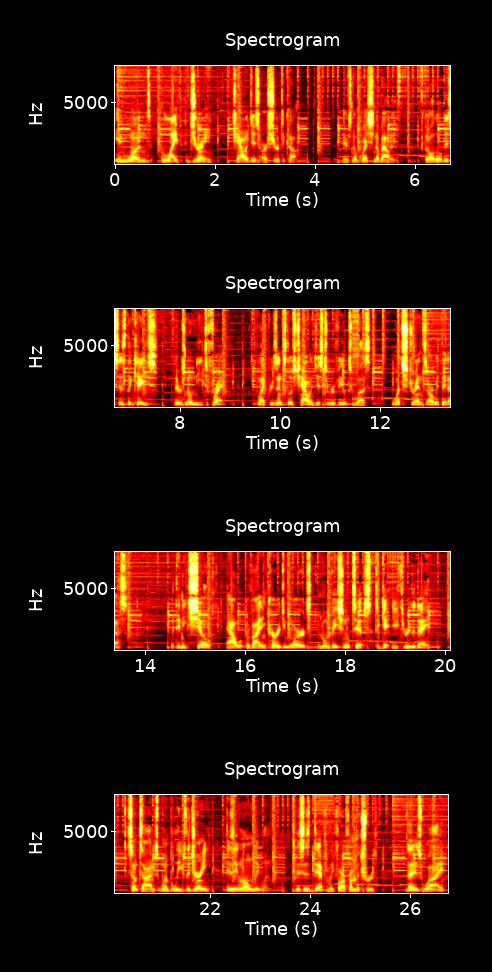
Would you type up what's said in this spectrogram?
In one's life journey, challenges are sure to come. There's no question about it. But although this is the case, there is no need to fret. Life presents those challenges to reveal to us what strengths are within us. Within each show, Al will provide encouraging words and motivational tips to get you through the day. Sometimes one believes the journey is a lonely one. This is definitely far from the truth. That is why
